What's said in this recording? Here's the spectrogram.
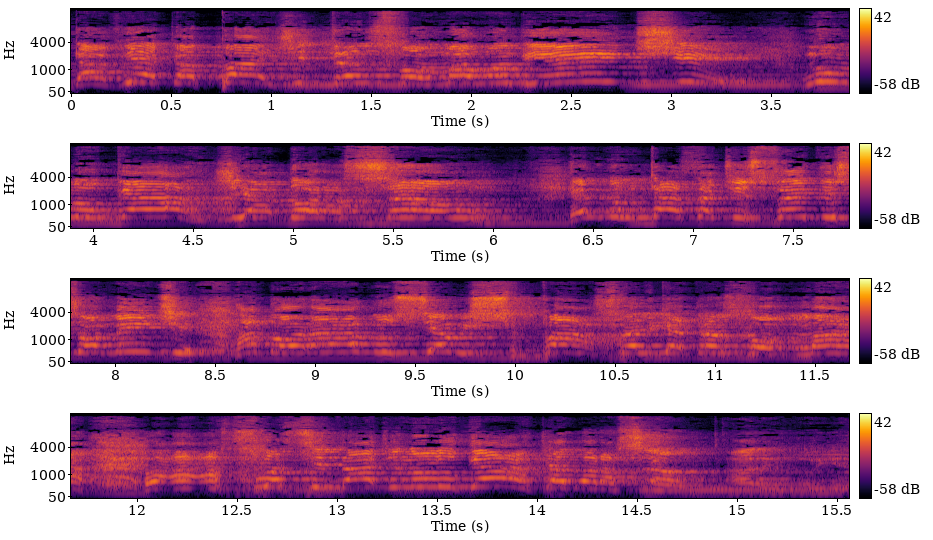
Davi é capaz de transformar o ambiente num lugar de adoração. Ele não está satisfeito em somente adorar no seu espaço, ele quer transformar a, a sua cidade num lugar de adoração. Aleluia.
